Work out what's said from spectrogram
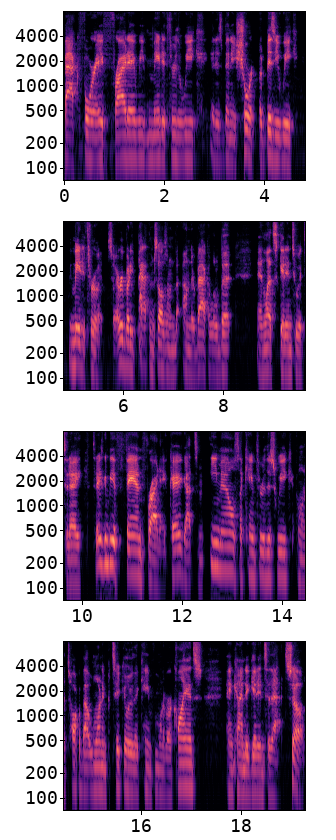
Back for a Friday. We've made it through the week. It has been a short but busy week. We made it through it. So, everybody pat themselves on, on their back a little bit and let's get into it today. Today's going to be a fan Friday, okay? Got some emails that came through this week. I want to talk about one in particular that came from one of our clients and kind of get into that. So,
